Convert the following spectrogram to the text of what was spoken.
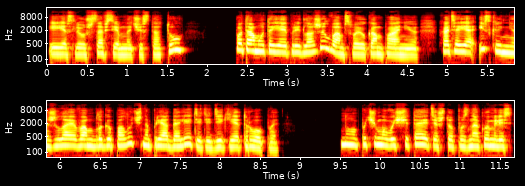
и если уж совсем на чистоту, потому-то я и предложил вам свою компанию, хотя я искренне желаю вам благополучно преодолеть эти дикие тропы. Но почему вы считаете, что познакомились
